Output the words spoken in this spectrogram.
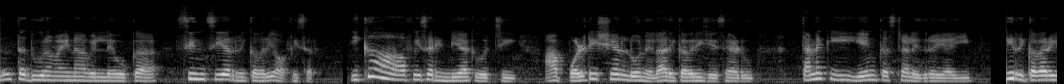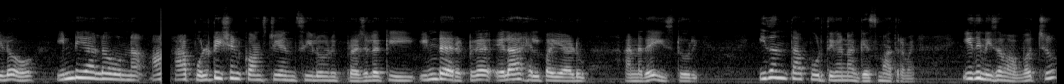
ఎంత దూరమైనా వెళ్ళే ఒక సిన్సియర్ రికవరీ ఆఫీసర్. ఇక ఆ ఆఫీసర్ ఇండియాకి వచ్చి ఆ పొలిటీషియన్ లోన్ ఎలా రికవరీ చేశాడు? తనకి ఏం కష్టాలు ఎదురయ్యాయి? ఈ రికవరీలో ఇండియాలో ఉన్న ఆ- పొలిటీషియన్ కాన్స్టిట్యుయెన్సీలోని ప్రజలకి ఇండైరెక్ట్గా ఎలా హెల్ప్ అయ్యాడు అన్నదే ఈ స్టోరీ. ఇదంతా పూర్తిగా నా గెస్ మాత్రమే. ఇది నిజం అవ్వచ్చు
